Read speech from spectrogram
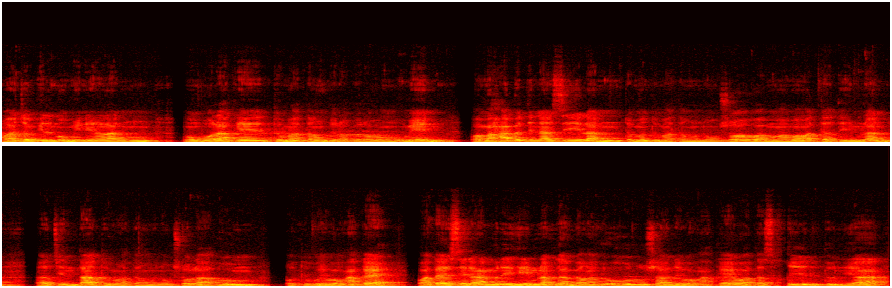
wajam il mukminina lan ngumpulake dumateng pira-pira wong mukmin wa mahabbatin nasi lan teman dumateng menungso. Wa mawaddatihim lan Eh, cinta dumateng menungso. Lahum utuwe wong akeh. Wa tasir amrihim lan gampangake urusane wong akeh. Wa taskhir dunya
